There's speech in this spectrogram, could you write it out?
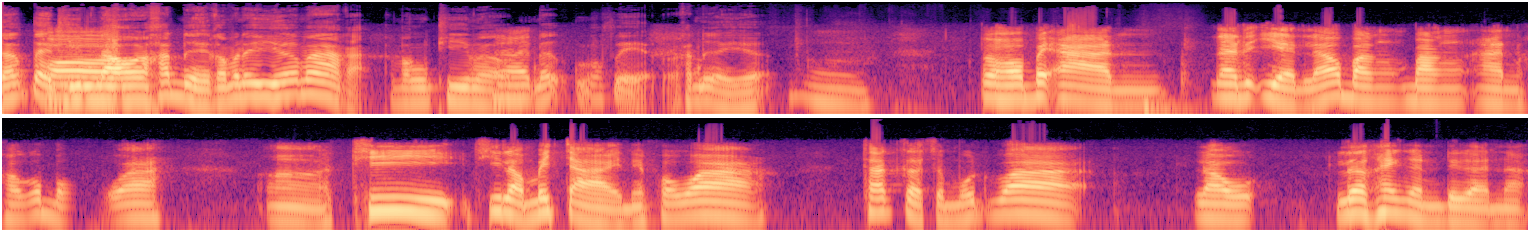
นักเตะพอทีมเราค่าเหนื่อยก็ไม่ได้เยอะมากอะบางทีมอะใช่นักนักเตะค่าเหนื่อยเยอะ อืมพอไปอ่านรายละเอียดแล้วบางบางอันเขาก็บอกว่าอ่าที่ที่เราไม่จ่ายเนี่ยเพราะว่าถ้าเกิดสมมุติว่าเราเลือกให้เงินเดือนอะ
